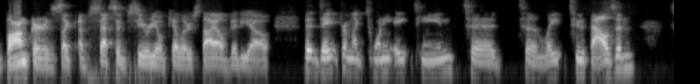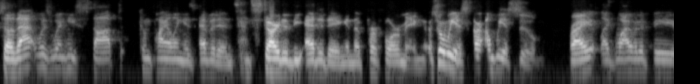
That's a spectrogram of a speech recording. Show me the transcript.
bonkers, like obsessive serial killer style video that date from like 2018 to to late 2000. So that was when he stopped compiling his evidence and started the editing and the performing. So we we assume, right? Like, why would it be?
